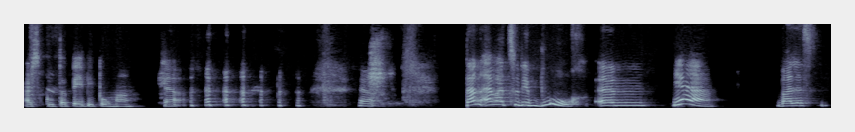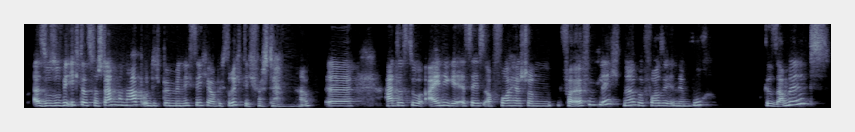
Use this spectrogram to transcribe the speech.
als guter Babyboomer. Ja. ja. Dann einmal zu dem Buch. Ähm, ja. Weil es also so wie ich das verstanden habe, und ich bin mir nicht sicher, ob ich es richtig verstanden habe, äh, hattest du einige Essays auch vorher schon veröffentlicht, ne, bevor sie in dem Buch gesammelt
